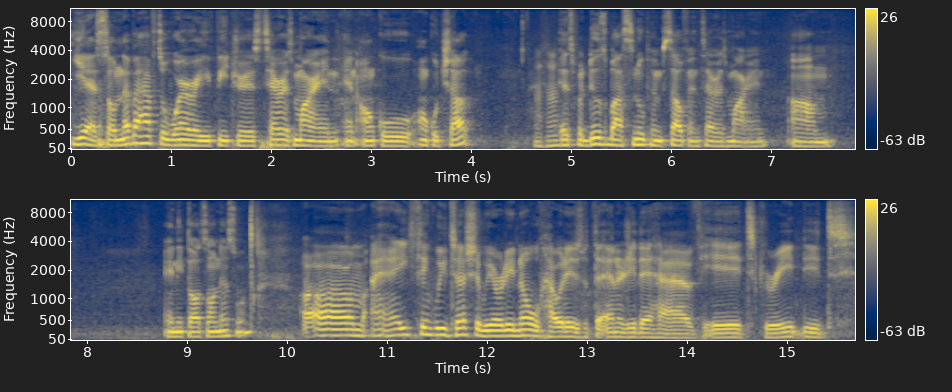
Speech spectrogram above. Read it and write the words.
yeah, so Never Have to Worry features Terrace Martin and Uncle Uncle Chuck. It's produced by Snoop himself and Terrace Martin. Um, any thoughts on this one? Um, I think we touched it. We already know how it is with the energy they have. It's great. It's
